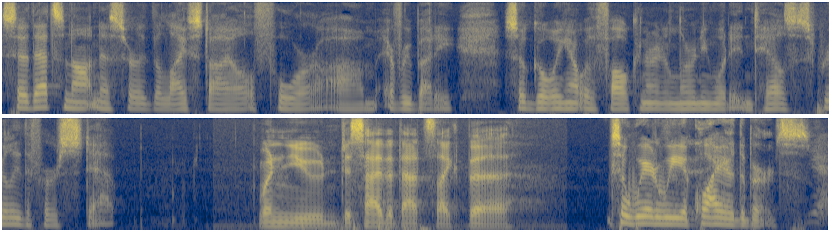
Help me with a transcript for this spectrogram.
So that's not necessarily the lifestyle for um, everybody. So going out with a falconer and learning what it entails is really the first step. when you decide that that's like the So where do we acquire the birds? Yeah.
